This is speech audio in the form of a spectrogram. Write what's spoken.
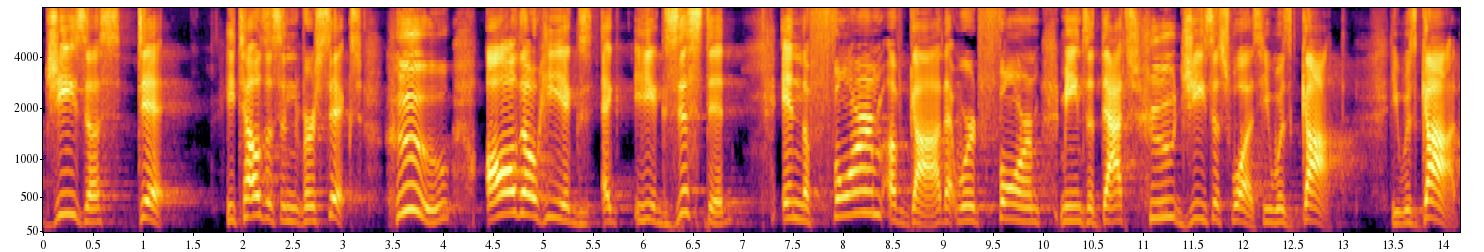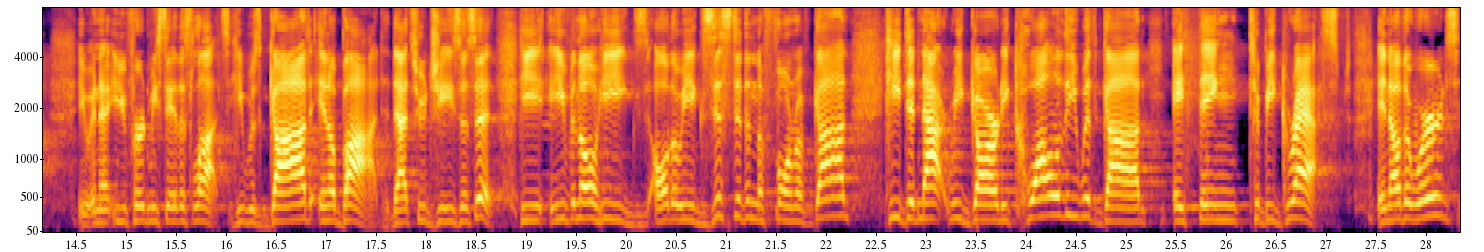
Jesus did. He tells us in verse 6 who, although he, ex- he existed in the form of God, that word form means that that's who Jesus was. He was God. He was God. And you've heard me say this lots. He was God in a bod. That's who Jesus is. He, even though he, although he existed in the form of God, he did not regard equality with God a thing to be grasped. In other words,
